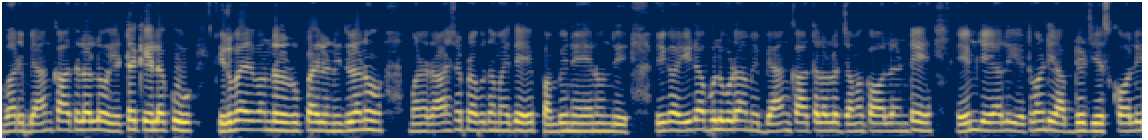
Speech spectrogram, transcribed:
వారి బ్యాంక్ ఖాతాలలో ఎట్టకేలకు ఇరవై ఐదు వందల రూపాయల నిధులను మన రాష్ట్ర ప్రభుత్వం అయితే పంపిణీ ఇక ఈ డబ్బులు కూడా మీ బ్యాంక్ ఖాతాలలో జమ కావాలంటే ఏం చేయాలి? ఎటువంటి అప్డేట్ చేసుకోవాలి?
